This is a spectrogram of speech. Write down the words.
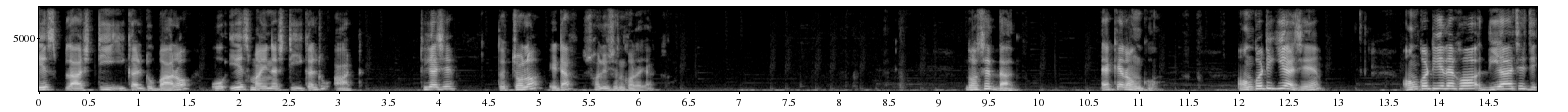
S plus T equal to বারো ও S minus T equal to আট। ঠিক আছে? তো চলো এটা সলিউশন করা যাক। দশের দাগ একের অঙ্ক। অঙ্কটি কি আছে? অঙ্কটি দেখো দেওয়া আছে যে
